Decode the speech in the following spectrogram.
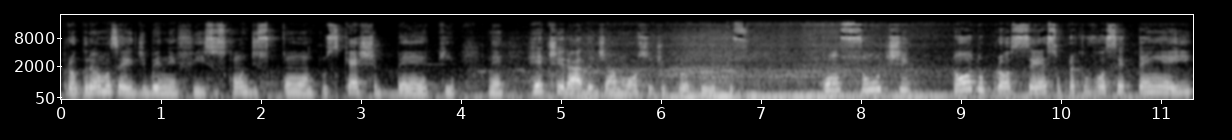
programas aí de benefícios com descontos, cashback, né? Retirada de amostra de produtos. Consulte todo o processo para que você tenha aí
